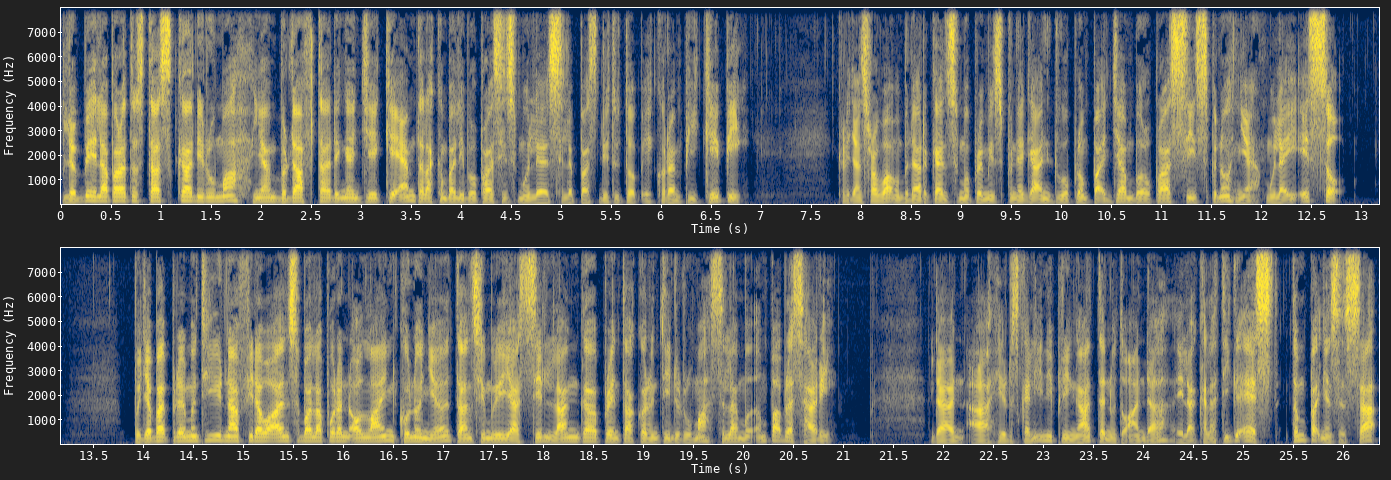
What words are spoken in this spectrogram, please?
Lebih 800 taska di rumah yang berdaftar dengan JKM telah kembali beroperasi semula selepas ditutup ekoran PKP. Kerajaan Sarawak membenarkan semua premis perniagaan 24 jam beroperasi sepenuhnya mulai esok. Pejabat Perdana Menteri nafi dakwaan sebuah laporan online kononnya Tan Sri Muhyiddin Yassin langgar perintah kuarantin di rumah selama 14 hari. Dan akhir sekali ini peringatan untuk anda, elakkanlah 3S, tempat yang sesak,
